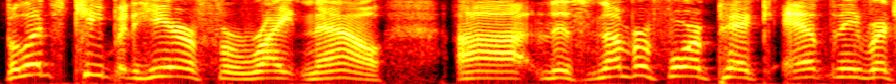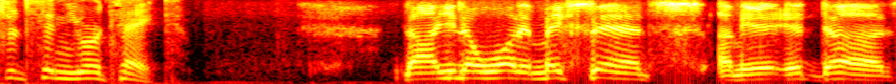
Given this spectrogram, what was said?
But let's keep it here for right now. Uh, this number four pick, Anthony Richardson, your take. Now, you know what? It makes sense. I mean, it, does.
